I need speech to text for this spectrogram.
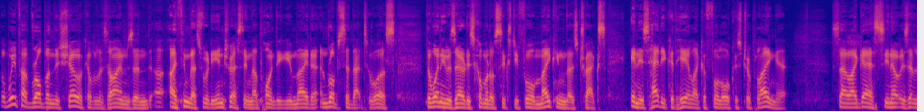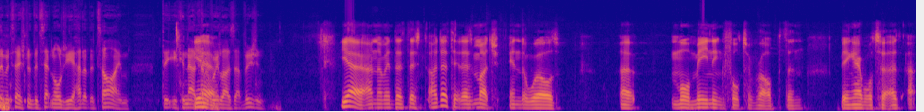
But we've had Rob on the show a couple of times, and uh, I think that's really interesting, that point that you made. And Rob said that to us, that when he was there at his Commodore 64 making those tracks, in his head he could hear like a full orchestra playing it. So I guess, you know, it was a limitation of the technology he had at the time that you can now kind of realise that vision. Yeah, and I mean, there's, there's I don't think there's much in the world uh, more meaningful to Rob than being able to ad-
